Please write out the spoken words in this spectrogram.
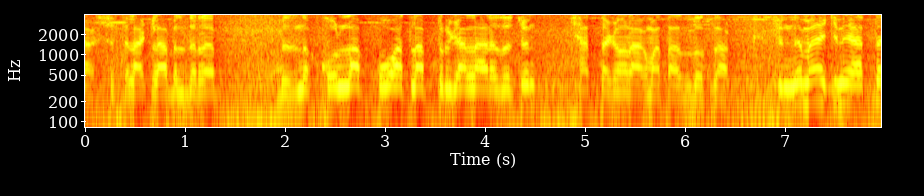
yaxshi tilaklar bildirib bizni qo'llab quvvatlab turganlaringiz uchun kattakon rahmat aziz do'stlar. Shu nimaki niyatda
